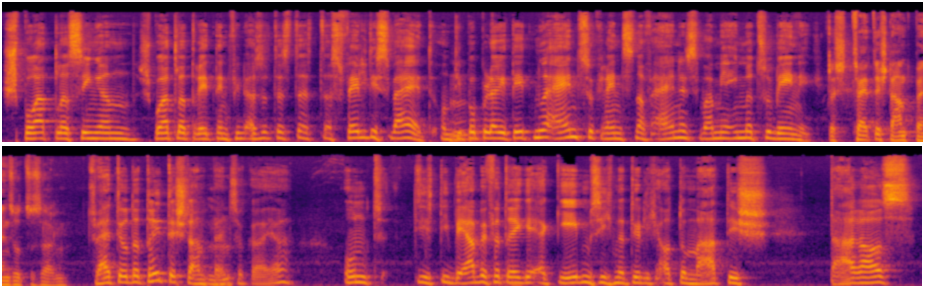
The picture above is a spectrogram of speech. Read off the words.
Sportler singen, Sportler treten in Filmen. Also das, das, das Feld ist weit. Und mhm. die Popularität nur einzugrenzen auf eines war mir immer zu wenig. Das zweite Standbein sozusagen. Zweite oder dritte Standbein mhm. sogar, ja. Und die, die Werbeverträge ergeben sich natürlich automatisch daraus,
